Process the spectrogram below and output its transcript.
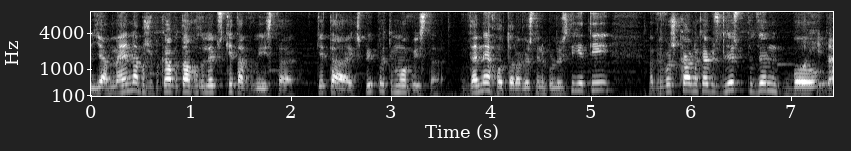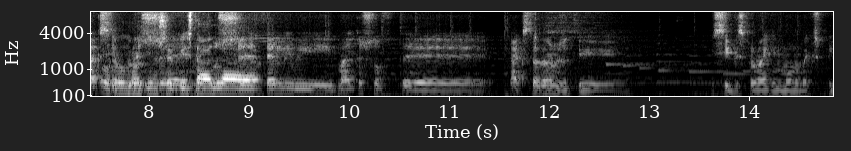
για μένα προσωπικά που τα έχω δουλέψει και τα Vista και τα XP προτιμώ Vista. Δεν έχω τώρα βέβαια στον υπολογιστή γιατί ακριβώς κάνω κάποιες δουλειές που δεν Όχι, εντάξει, μπορούν να απλώς, γίνουν σε ε, Vista, μήπως, αλλά... ε, θέλει η Microsoft, ε, εντάξει, δεν νομίζω ότι η σύγκριση πρέπει να γίνει μόνο με XP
